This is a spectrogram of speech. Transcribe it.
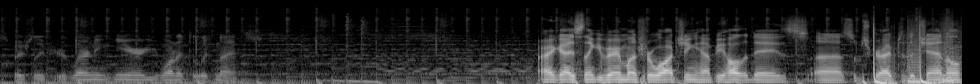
especially if you're learning here, you want it to look nice. All right, guys, thank you very much for watching. Happy holidays. Uh, subscribe to the channel.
